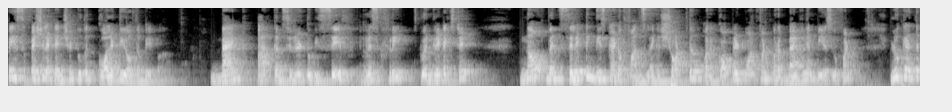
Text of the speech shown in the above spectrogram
pay special attention to the quality of the paper. Bank are considered to be safe, risk-free to a great extent. Now, when selecting these kind of funds like a short-term or a corporate bond fund or a banking and PSU fund, look at the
